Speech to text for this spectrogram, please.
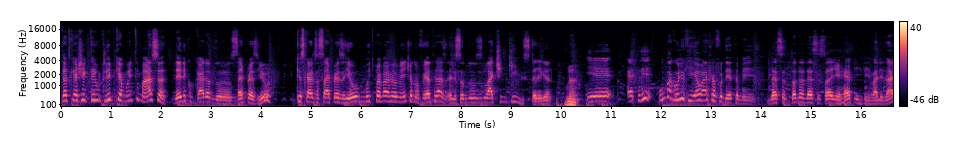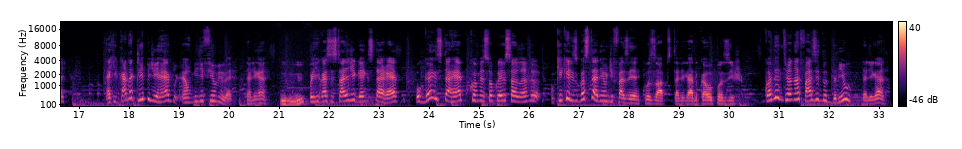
Tanto que eu achei que tem um clipe que é muito massa dele com o cara do Cypress Hill. Que os caras do Cypress Hill, muito provavelmente, eu não fui atrás. Eles são dos Latin Kings, tá ligado? Ah, E é tri... um bagulho que eu acho a fuder também, dessa, toda dessa história de rap e rivalidade, é que cada clipe de rap é um mini filme, velho, tá ligado? Uhum. Porque com essa história de gangsta rap, O Gangsta Rap começou com eles falando o que, que eles gostariam de fazer com os ops, tá ligado? Com a opposition. Quando entrou na fase do drill, tá ligado?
